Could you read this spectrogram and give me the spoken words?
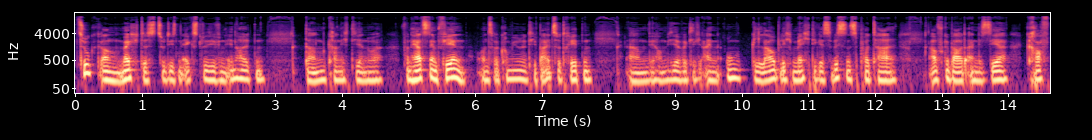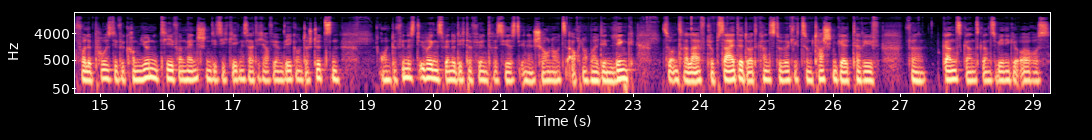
Zugang möchtest zu diesen exklusiven Inhalten, dann kann ich dir nur von Herzen empfehlen, unserer Community beizutreten. Ähm, wir haben hier wirklich ein unglaublich mächtiges Wissensportal aufgebaut, eine sehr kraftvolle, positive Community von Menschen, die sich gegenseitig auf ihrem Weg unterstützen. Und du findest übrigens, wenn du dich dafür interessierst, in den Show Notes auch nochmal den Link zu unserer Live-Club-Seite. Dort kannst du wirklich zum Taschengeldtarif für ganz, ganz, ganz wenige Euros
